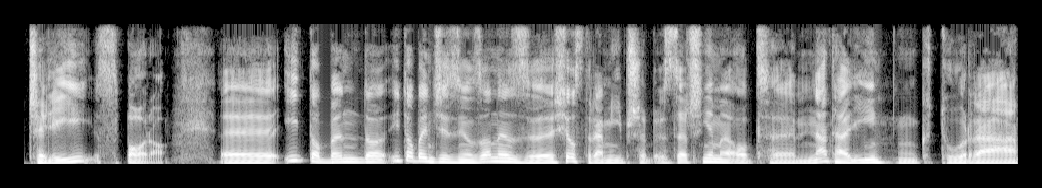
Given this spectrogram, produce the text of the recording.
Czyli sporo. E, I to, będą, I to będzie związane z siostrami. Zaczniemy od e, Natalii, która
